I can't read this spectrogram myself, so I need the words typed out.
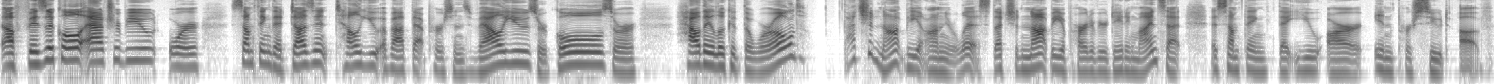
a physical attribute or something that doesn't tell you about that person's values or goals or how they look at the world, that should not be on your list. That should not be a part of your dating mindset as something that you are in pursuit of.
